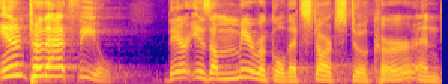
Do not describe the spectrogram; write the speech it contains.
enter that field, there is a miracle that starts to occur and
